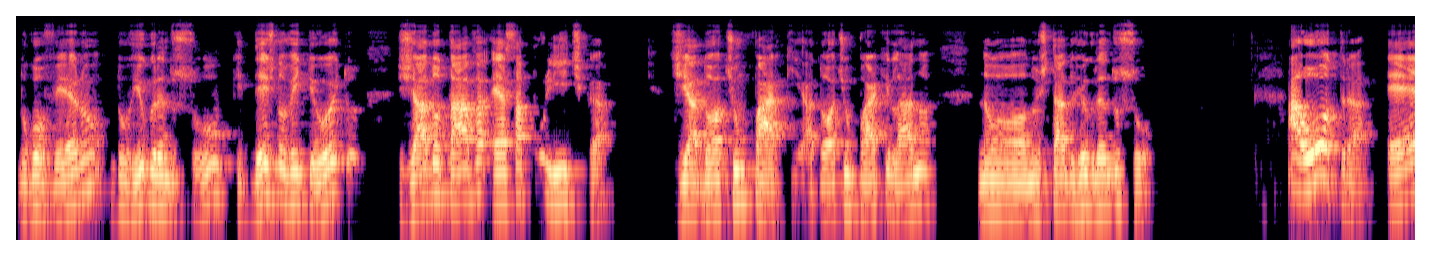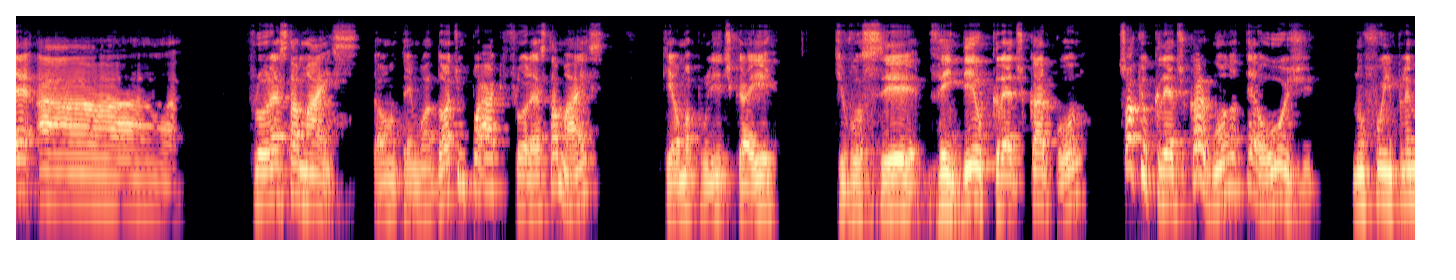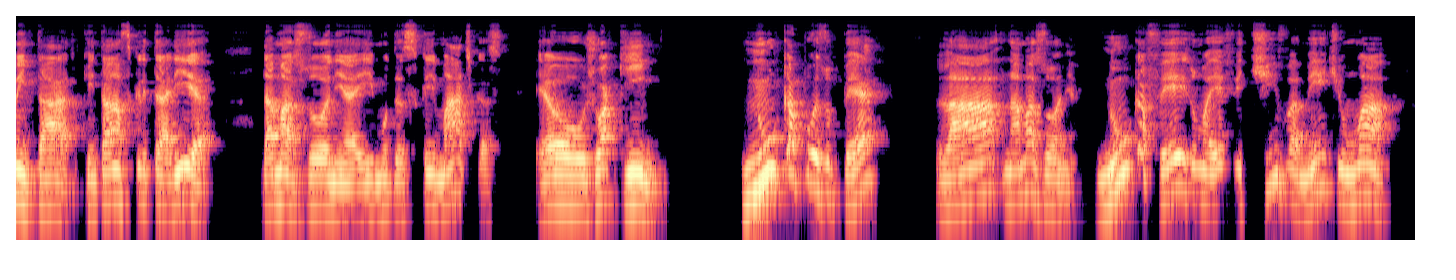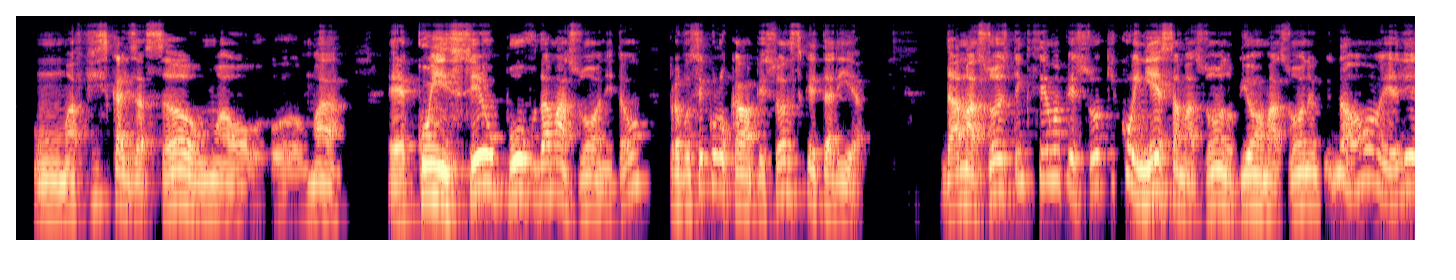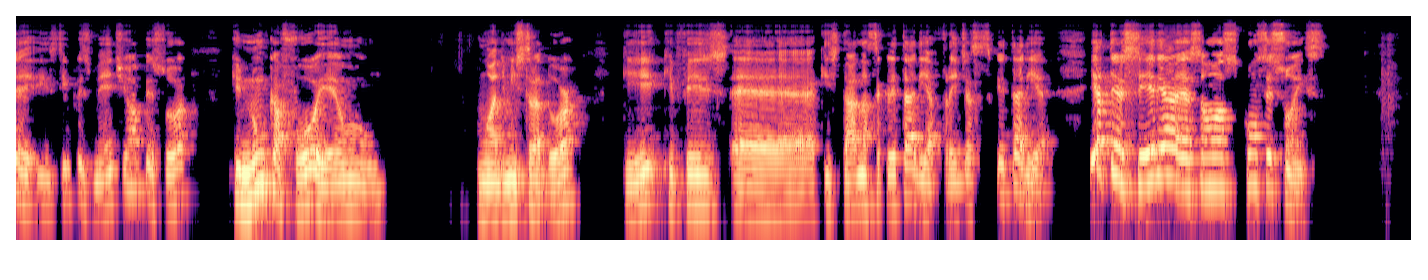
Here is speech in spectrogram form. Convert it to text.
do governo do Rio Grande do Sul, que desde 98 já adotava essa política de adote um parque, adote um parque lá no, no, no estado do Rio Grande do Sul. A outra é a Floresta Mais. Então, temos Adote um Parque, Floresta Mais, que é uma política aí de você vender o crédito carbono. Só que o crédito carbono até hoje não foi implementado. Quem está na Secretaria da Amazônia e Mudanças Climáticas é o Joaquim. Nunca pôs o pé lá na Amazônia nunca fez uma efetivamente uma, uma fiscalização, uma, uma é, conhecer o povo da Amazônia. Então, para você colocar uma pessoa na secretaria da Amazônia, tem que ser uma pessoa que conheça a Amazônia, o bioma Amazônia. Não, ele simplesmente é uma pessoa que nunca foi, é um, um administrador que, que fez, é, que está na secretaria, à frente dessa secretaria. E a terceira é, são as concessões.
